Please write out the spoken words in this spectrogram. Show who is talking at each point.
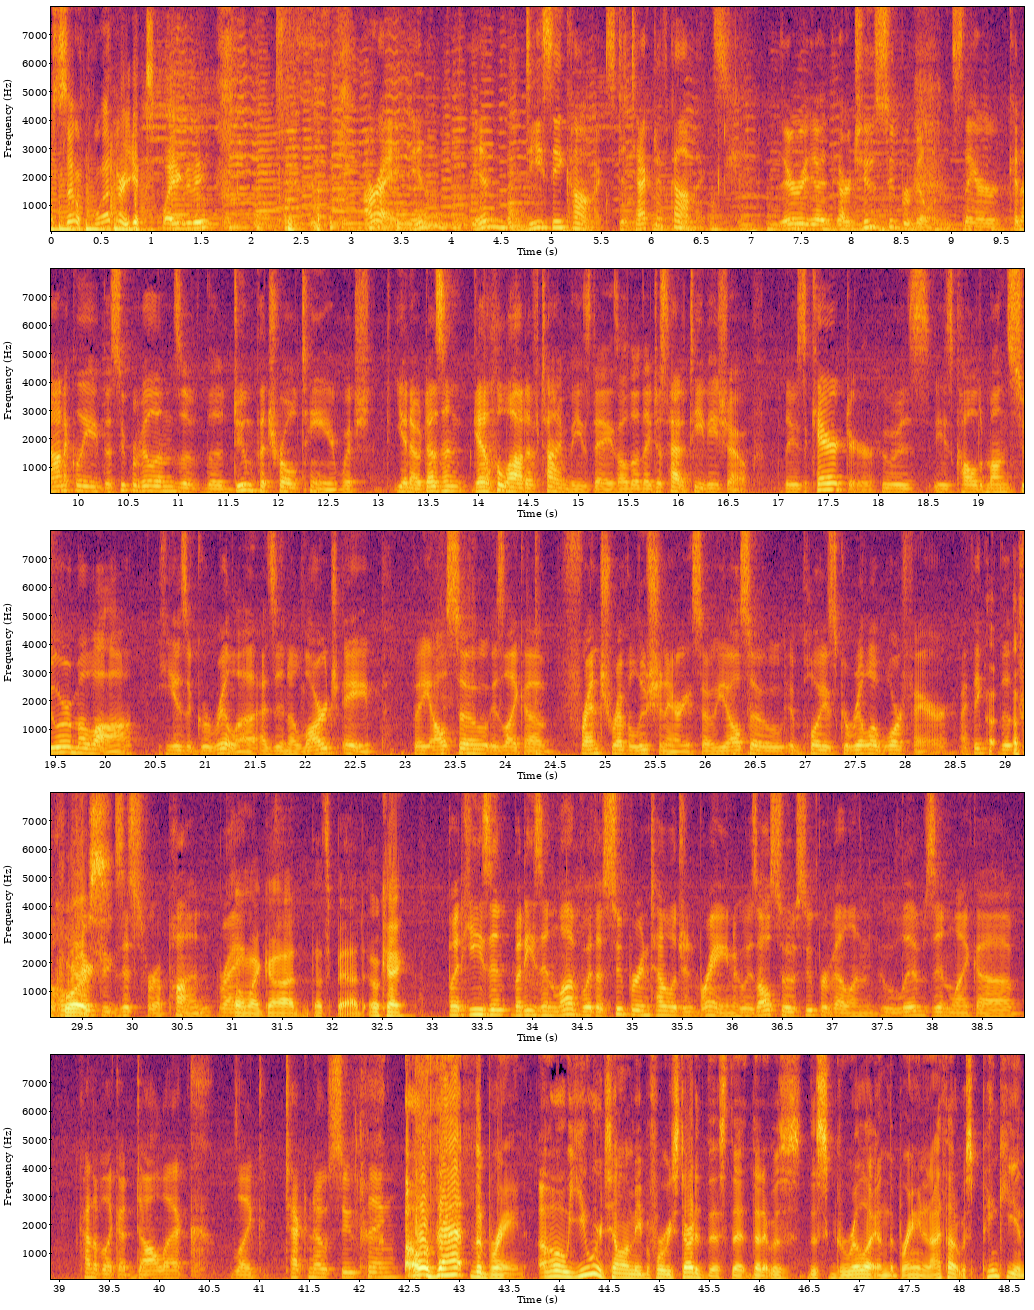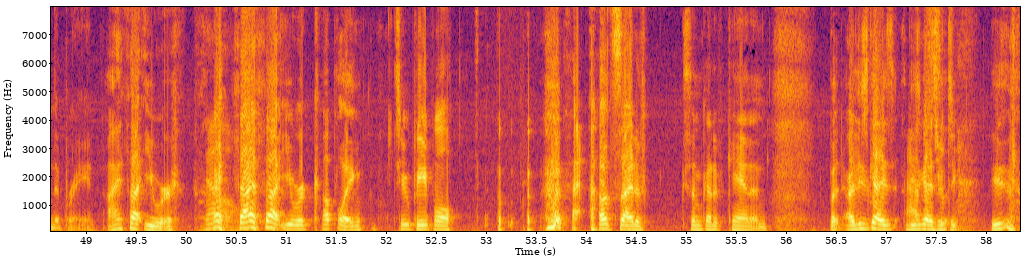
Speaker 1: so what are you explaining to me?
Speaker 2: All right, in in DC Comics, Detective Comics, there are two supervillains. They are canonically the supervillains of the Doom Patrol team, which you know doesn't get a lot of time these days. Although they just had a TV show. There's a character who is he's called Monsieur Mallah. He is a gorilla, as in a large ape, but he also is like a French revolutionary. So he also employs guerrilla warfare. I think the,
Speaker 1: Uh,
Speaker 2: the whole
Speaker 1: course.
Speaker 2: character exists for a pun, right?
Speaker 1: Oh my god, that's bad. Okay.
Speaker 2: But he's in but he's in love with a super intelligent brain who is also a supervillain who lives in like a kind of like a Dalek like techno suit thing.
Speaker 1: Oh, that the brain. Oh, you were telling me before we started this that, that it was this gorilla in the brain, and I thought it was Pinky in the brain. I thought you were. I,
Speaker 2: No.
Speaker 1: th- I thought you were coupling two people outside of some kind of canon. But are these guys? These guys are. T- these,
